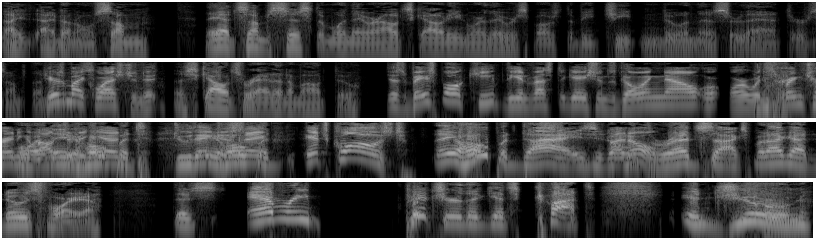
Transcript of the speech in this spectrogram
I I don't know some. They had some system when they were out scouting where they were supposed to be cheating, doing this or that or something. Here's And my the- question: The scouts ratted them out too. Does baseball keep the investigations going now, or, or with spring training about to begin? it- do they, they just say it- it's closed? They hope it dies, you know, I know. the Red Sox. But I got news for you. There's every pitcher that gets cut in June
